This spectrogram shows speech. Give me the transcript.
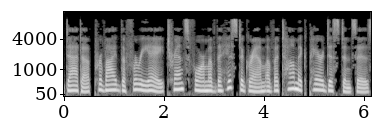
data provide the Fourier transform of the histogram of atomic pair distances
